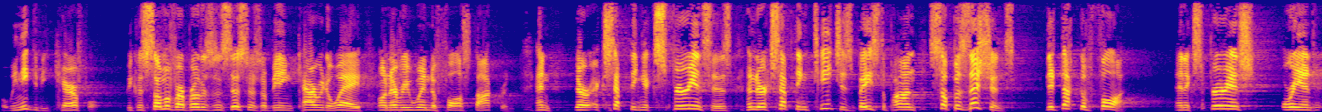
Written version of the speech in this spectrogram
But we need to be careful because some of our brothers and sisters are being carried away on every wind of false doctrine. And they're accepting experiences and they're accepting teachings based upon suppositions, deductive thought, and experience oriented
